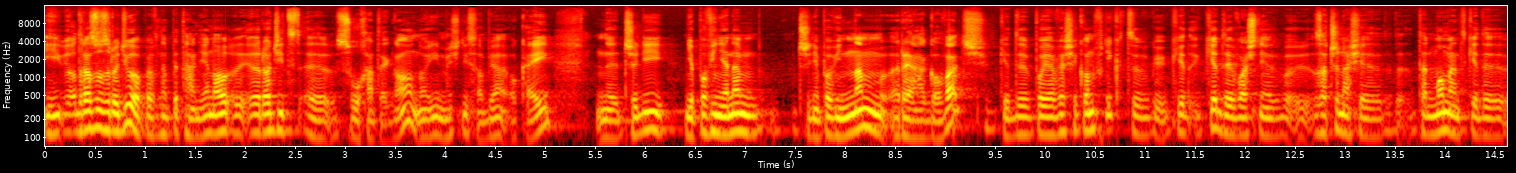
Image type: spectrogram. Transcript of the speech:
i od razu zrodziło pewne pytanie, no rodzic słucha tego, no i myśli sobie, ok, czyli nie powinienem czy nie powinnam reagować, kiedy pojawia się konflikt? Kiedy, kiedy właśnie zaczyna się ten moment, kiedy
